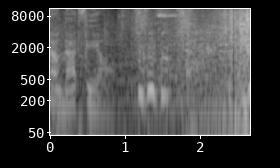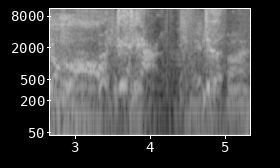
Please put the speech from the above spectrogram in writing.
How'd that feel? It was fun.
